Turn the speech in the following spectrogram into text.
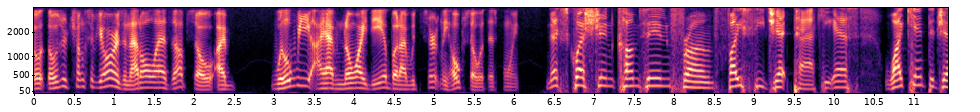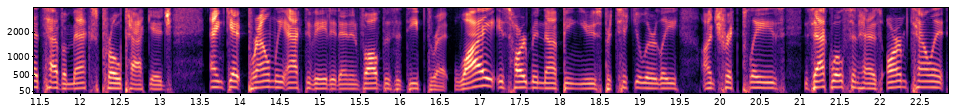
Th- those are chunks of yards and that all adds up. So I Will we? I have no idea, but I would certainly hope so at this point. Next question comes in from Feisty Jetpack. He asks, why can't the Jets have a Max Pro package and get Brownlee activated and involved as a deep threat? Why is Hardman not being used, particularly on trick plays? Zach Wilson has arm talent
